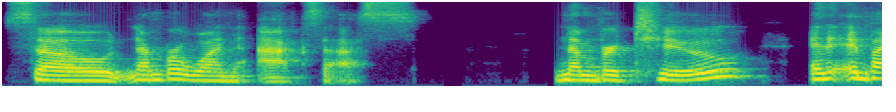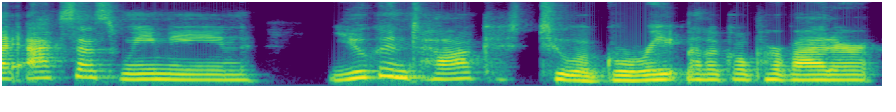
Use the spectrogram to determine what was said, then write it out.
So number one, access. Number two, and, and by access, we mean you can talk to a great medical provider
